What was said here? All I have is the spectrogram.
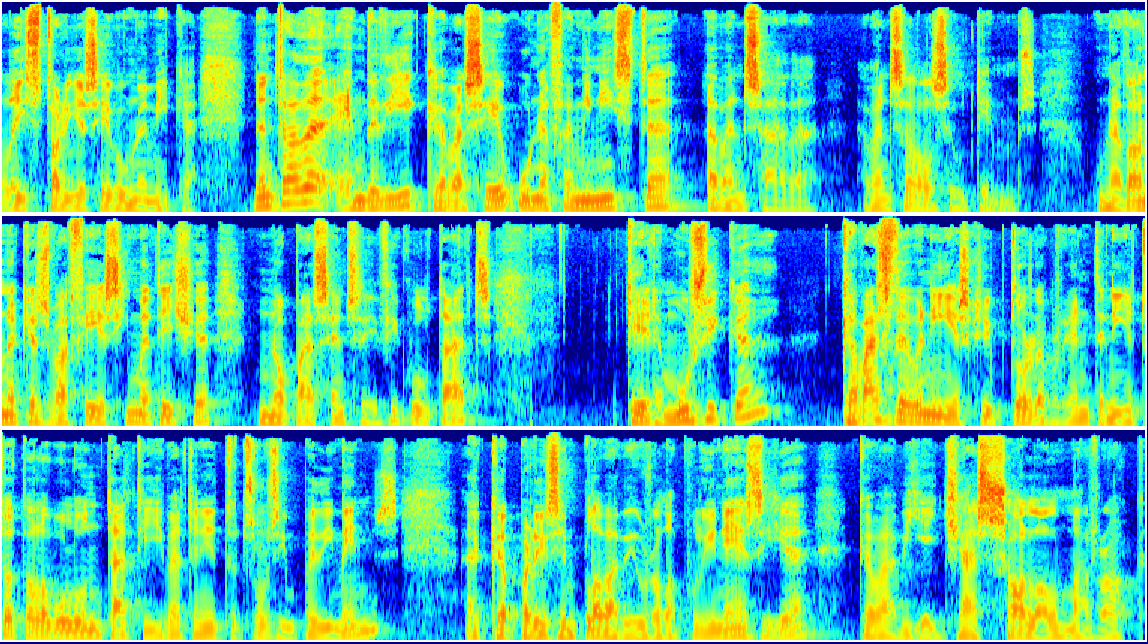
la història seva una mica. D'entrada, hem de dir que va ser una feminista avançada, avançada al seu temps. Una dona que es va fer a si mateixa, no pas sense dificultats, que era música, que va esdevenir escriptora perquè en tenia tota la voluntat i va tenir tots els impediments, eh, que, per exemple, va viure a la Polinèsia, que va viatjar sola al Marroc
